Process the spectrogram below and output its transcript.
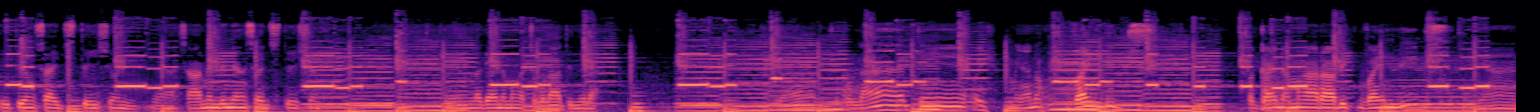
Ito yung side station. Yan. Sa amin din yung side station. Lagay ng mga tsokolate nila. ating ay, may ano, vine leaves. Pagkain ng mga Arabic vine leaves. Ayan.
